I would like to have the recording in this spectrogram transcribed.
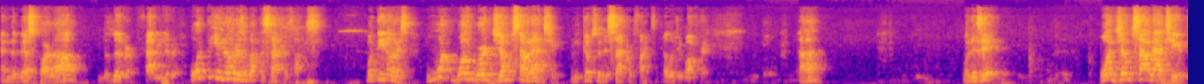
And the best part of the liver, fatty liver. What do you notice about the sacrifice? What do you notice? What one word jumps out at you when it comes to the sacrifice, the fellowship offering? Huh? What is it? What jumps out at you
